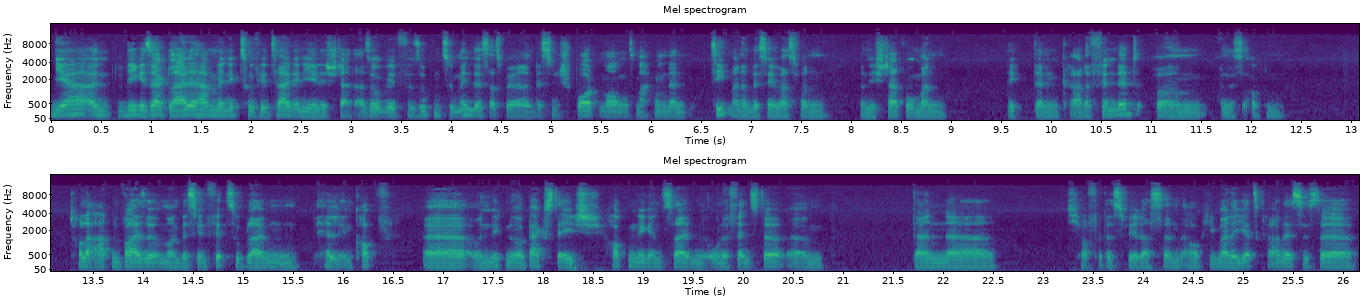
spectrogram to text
Ja, und wie gesagt, leider haben wir nicht zu viel Zeit in jeder Stadt. Also wir versuchen zumindest, dass wir ein bisschen Sport morgens machen, dann sieht man ein bisschen was von, von der Stadt, wo man sich dann gerade findet. Ähm, und es ist auch eine tolle Art und Weise, um ein bisschen fit zu bleiben, hell im Kopf äh, und nicht nur Backstage hocken die ganze Zeit ohne Fenster. Ähm, dann, äh, ich hoffe, dass wir das dann auch, ich meine, jetzt gerade ist es eine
